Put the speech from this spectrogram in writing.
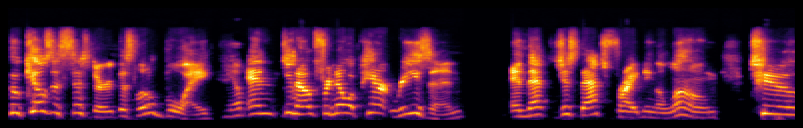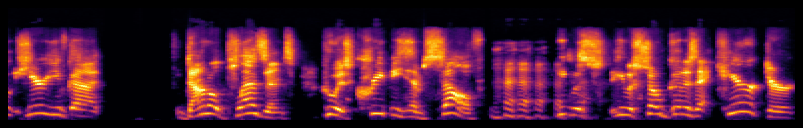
who kills his sister, this little boy, yep. and you know, for no apparent reason. And that just that's frightening alone. To here you've got Donald Pleasence, who is creepy himself. He was he was so good as that character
